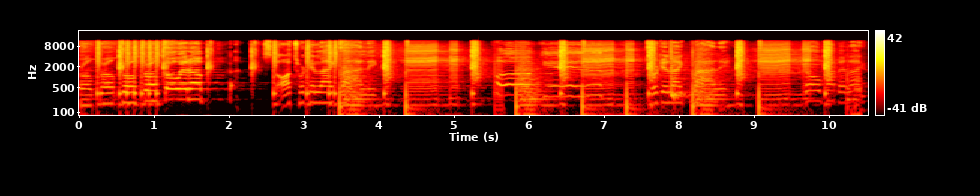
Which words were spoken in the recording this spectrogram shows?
Throw, throw, throw, throw, throw it up. Start twerking like Miley. Oh yeah. Twerking like Miley. Don't pop it like.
